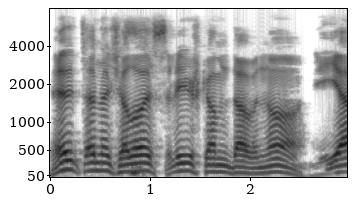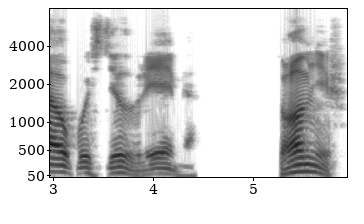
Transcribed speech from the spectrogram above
Это началось слишком давно, и я упустил время. Помнишь,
